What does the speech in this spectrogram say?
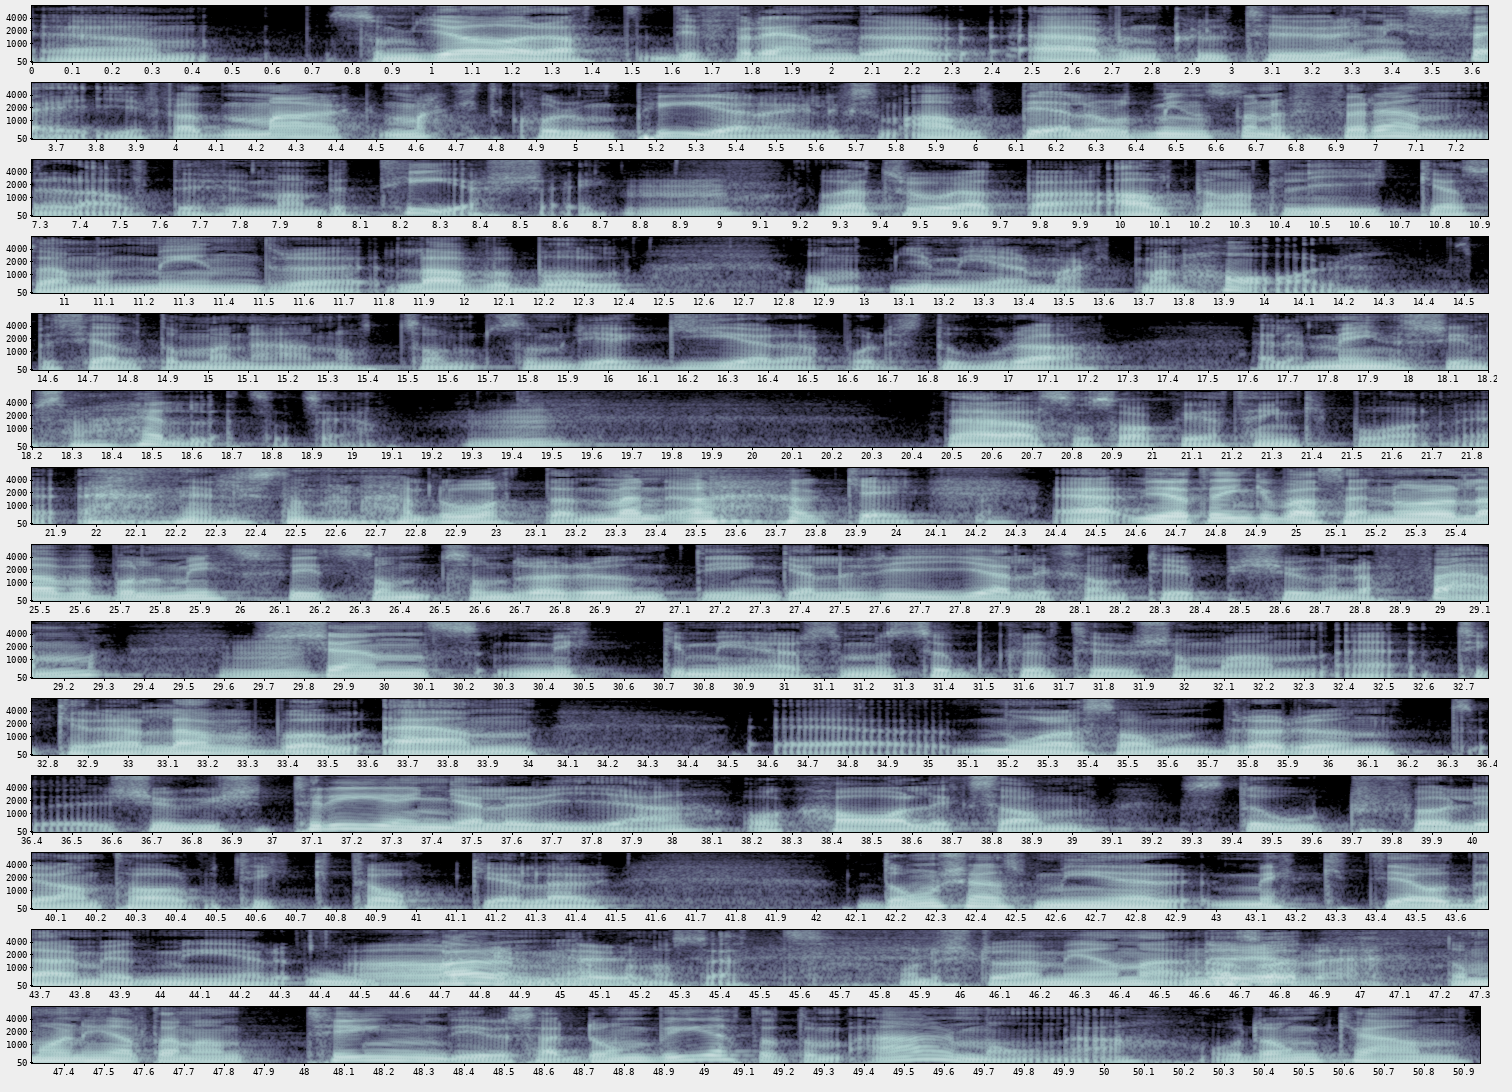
Um, som gör att det förändrar även kulturen i sig. För att makt korrumperar ju liksom alltid, eller åtminstone förändrar alltid hur man beter sig. Mm. Och jag tror att bara allt annat lika så är man mindre lovable om, ju mer makt man har. Speciellt om man är något som, som reagerar på det stora, eller mainstream-samhället så att säga. Mm. Det här är alltså saker jag tänker på eh, när jag lyssnar på den här låten. Men okej, okay. Eh, jag tänker bara så här, några Lovable Misfits som, som drar runt i en galleria liksom typ 2005 mm. känns mycket mer som en subkultur som man eh, tycker är lovable än eh, några som drar runt 2023 i en galleria och har liksom stort följarantal på TikTok eller de känns mer mäktiga och därmed mer ocharmiga ah, på något sätt. Om du förstår vad jag menar? Nu alltså, de har en helt annan tyngd i det. Så här, de vet att de är många och de kan...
